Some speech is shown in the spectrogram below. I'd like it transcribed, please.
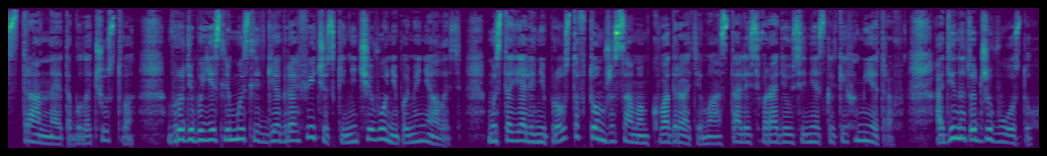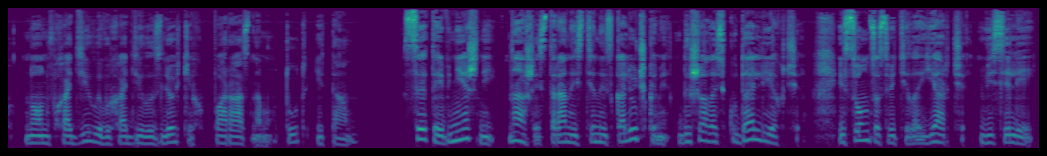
Странное это было чувство. Вроде бы, если мыслить географически, ничего не поменялось. Мы стояли не просто в том же самом квадрате, мы остались в радиусе нескольких метров. Один и тот же воздух, но он входил и выходил из легких по-разному, тут и там. С этой внешней, нашей стороны стены с колючками, дышалось куда легче, и солнце светило ярче, веселей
